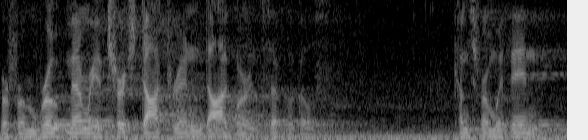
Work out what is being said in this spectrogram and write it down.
or from rote memory of church doctrine, and dogma, and encyclicals. It comes from within.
